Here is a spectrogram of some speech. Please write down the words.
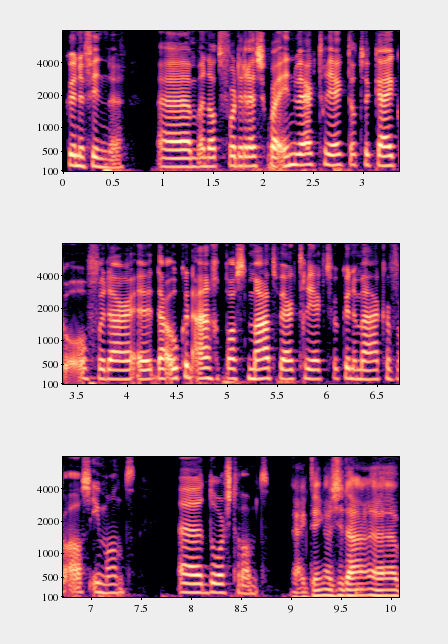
kunnen vinden. Ehm, en dat voor de rest qua inwerktraject, dat we kijken of we daar, eh, daar ook een aangepast maatwerktraject voor kunnen maken voor als iemand eh, doorstroomt. Ja, ik denk als je daar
